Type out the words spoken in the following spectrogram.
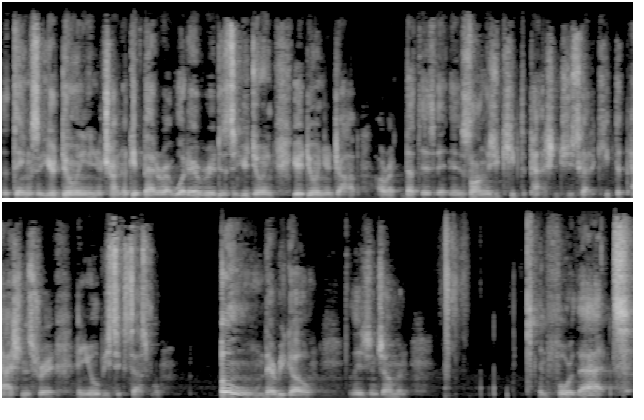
the things that you're doing and you're trying to get better at whatever it is that you're doing, you're doing your job. All right. That is, as long as you keep the passion, you just got to keep the passions for it and you will be successful. Boom. There we go, ladies and gentlemen. And for that,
